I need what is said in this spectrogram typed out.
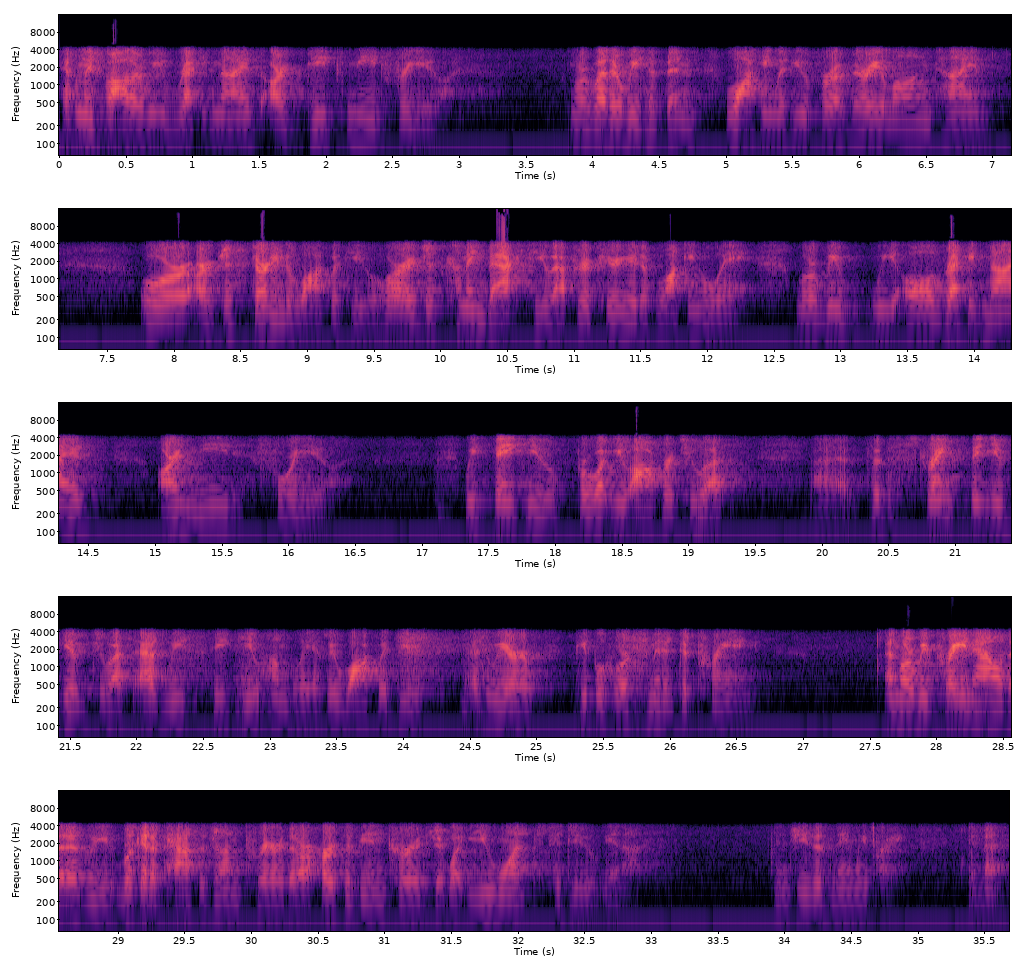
Heavenly Father, we recognize our deep need for you. Lord, whether we have been walking with you for a very long time, or are just starting to walk with you, or are just coming back to you after a period of walking away, Lord, we, we all recognize our need for you. We thank you for what you offer to us, uh, for the strength that you give to us as we seek you humbly, as we walk with you, as we are people who are committed to praying. And Lord, we pray now that as we look at a passage on prayer, that our hearts would be encouraged at what you want to do in us. In Jesus' name we pray. Amen.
